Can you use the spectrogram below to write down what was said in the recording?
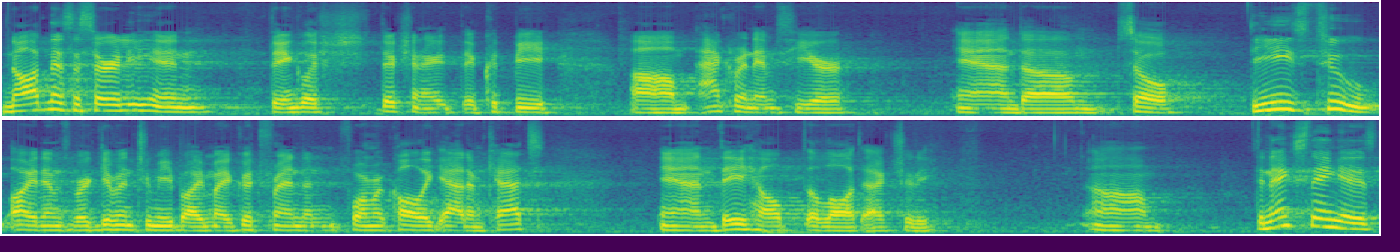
not necessarily in the English dictionary. There could be um, acronyms here. And um, so these two items were given to me by my good friend and former colleague Adam Katz, and they helped a lot actually. Um, the next thing is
